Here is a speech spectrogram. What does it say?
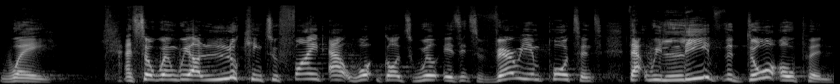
way. And so, when we are looking to find out what God's will is, it's very important that we leave the door open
